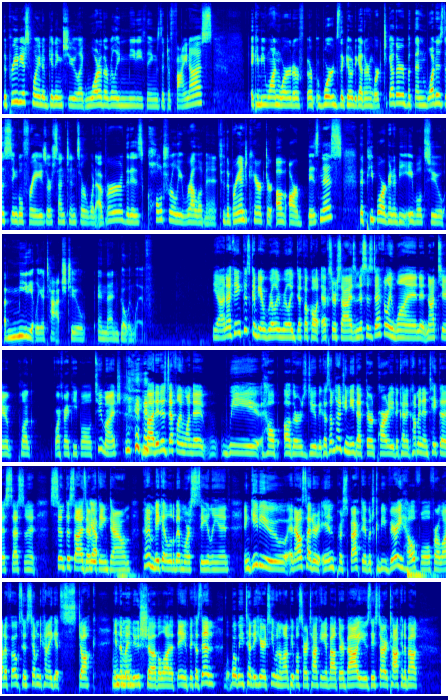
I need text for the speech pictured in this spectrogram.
the previous point of getting to like what are the really meaty things that define us it can be one word or, or, words that go together and work together but then what is the single phrase or sentence or whatever that is culturally relevant to the brand character of our business that people are going to be able to immediately attach to and then go and live yeah, and I think this can be a really, really difficult exercise. And this is definitely one, not to plug forthright people too much, but it is definitely one that we help others do because sometimes you need that third party to kind of come in and take that assessment, synthesize everything yep. down, kind of make it a little bit more salient, and give you an outsider in perspective, which could be very helpful for a lot of folks who somebody kind of gets stuck in mm-hmm. the minutia of a lot of things because then what we tend to hear too when a lot of people start talking about their values they start talking about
